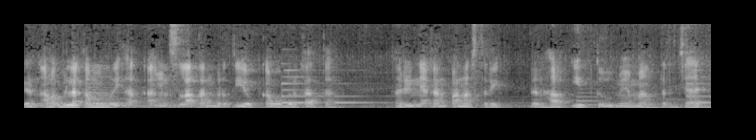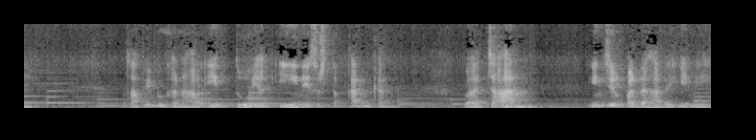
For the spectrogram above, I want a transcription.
dan apabila kamu melihat angin selatan bertiup, kamu berkata, hari ini akan panas terik. Dan hal itu memang terjadi. Tetapi bukan hal itu yang ingin Yesus tekankan. Bacaan Injil pada hari ini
